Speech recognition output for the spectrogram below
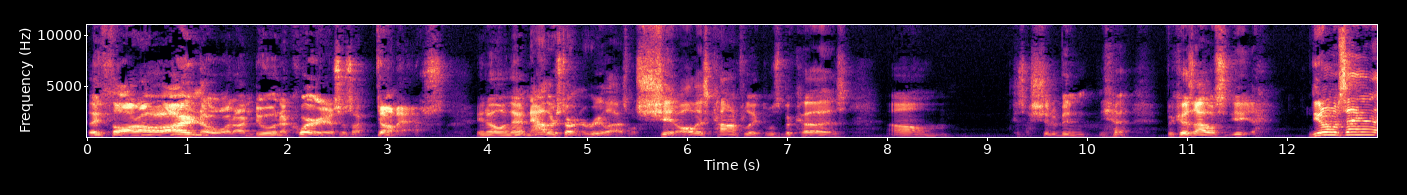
they thought, oh, I know what I'm doing. Aquarius is a dumbass, you know. And then now they're starting to realize, well, shit, all this conflict was because um, because I should have been, because I was, you know what I'm saying?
